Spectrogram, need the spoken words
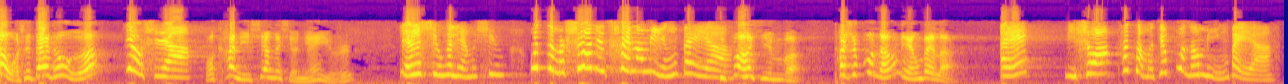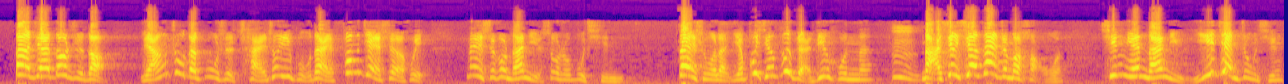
像我是呆头鹅，就是啊，我看你像个小鲶鱼儿。梁兄啊梁兄，我怎么说你才能明白呀 你？放心吧，他是不能明白了。哎，你说他怎么就不能明白呀？大家都知道，《梁祝》的故事产生于古代封建社会，那时候男女授受不亲。再说了，也不行自个儿订婚呢，嗯，哪像现在这么好啊？青年男女一见钟情，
